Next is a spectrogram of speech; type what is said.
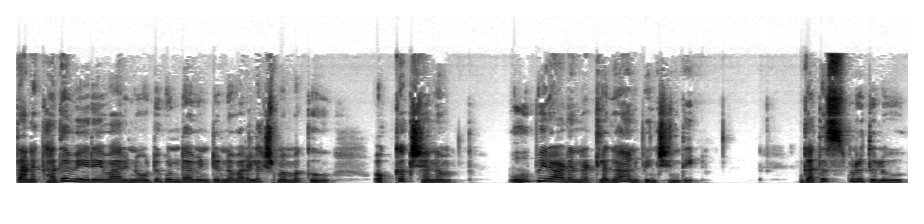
తన కథ వేరే వారి నోటుగుండా వింటున్న వరలక్ష్మమ్మకు ఒక్క క్షణం ఊపిరాడనట్లుగా అనిపించింది. గత స్మృతులు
